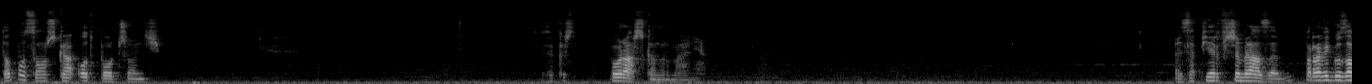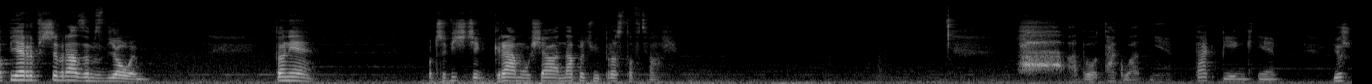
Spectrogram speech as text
Do posążka odpocząć. To jest jakaś porażka normalnie. Ale za pierwszym razem. Prawie go za pierwszym razem zdjąłem. To nie. Oczywiście gra musiała napluć mi prosto w twarz. A było tak ładnie, tak pięknie. Już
